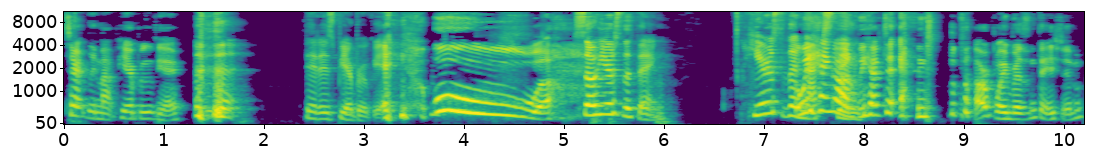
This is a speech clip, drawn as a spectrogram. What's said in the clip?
Certainly not Pierre Bouvier. it is Pierre Bouvier. Ooh. so here's the thing. Here's the oh, wait, hang on. thing. We have to end the PowerPoint presentation.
